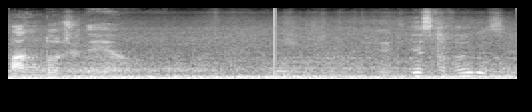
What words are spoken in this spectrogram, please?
망도 주네요. Dessa ranga assim.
